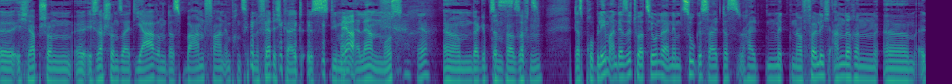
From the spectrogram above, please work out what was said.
Äh, ich habe schon, äh, ich sag schon seit Jahren, dass Bahnfahren im Prinzip eine Fertigkeit ist, die man Ja. erlernen muss. Ja. Ähm, da gibt's Das ein paar trifft's. Sachen. Das Problem an der Situation da in dem Zug ist halt, dass halt mit einer völlig anderen, ähm, äh,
